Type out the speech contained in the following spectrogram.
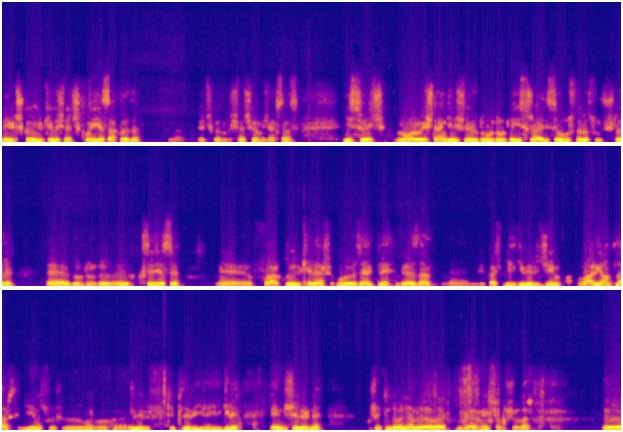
Belçika ülke dışına çıkmayı yasakladı. Belçika'nın dışına çıkamayacaksınız. İsveç, Norveç'ten gelişleri durdurdu. İsrail ise uluslararası uçuşları durdurdu. Kısacası e, farklı ülkeler bu özellikle birazdan e, birkaç bilgi vereceğim varyantlar, yeni suç, e, virüs tipleri ile ilgili endişelerini bu şekilde önlemler alarak gidermeye çalışıyorlar. E,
